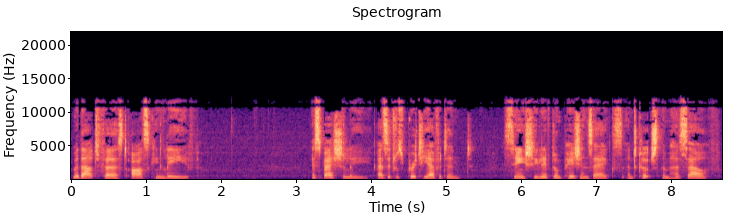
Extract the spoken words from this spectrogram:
without first asking leave; especially as it was pretty evident, seeing she lived on pigeons' eggs and cooked them herself,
